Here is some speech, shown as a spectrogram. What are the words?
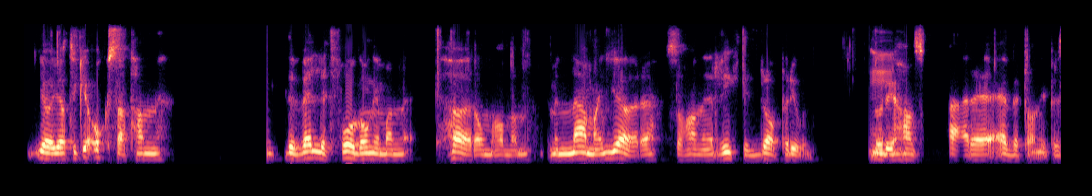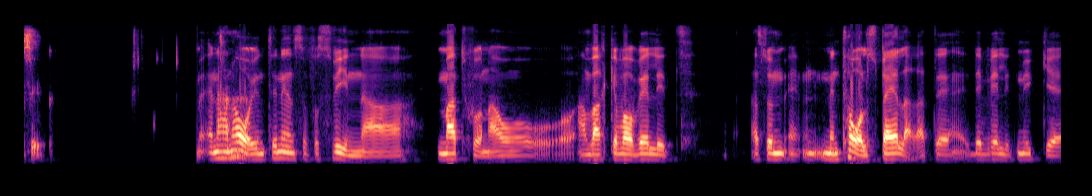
jag, jag, tycker också att han, det är väldigt få gånger man hör om honom. Men när man gör det så har han en riktigt bra period. Då det är Mm. han som är Everton i princip. Men han har ju en tendens att försvinna matcherna och han verkar vara väldigt alltså en mental spelare. Att det, det är väldigt mycket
